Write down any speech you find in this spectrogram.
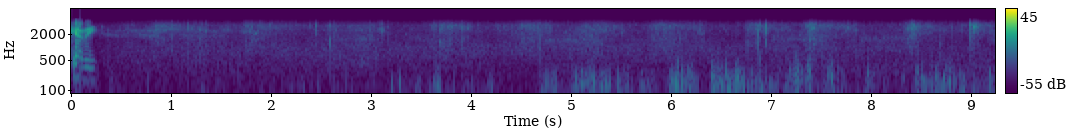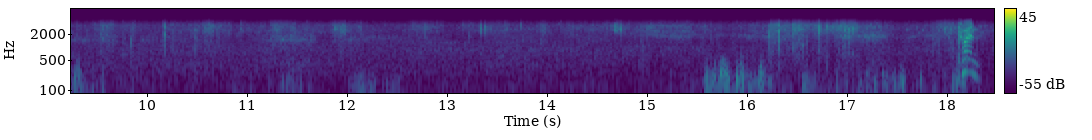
Gabby. Come on.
